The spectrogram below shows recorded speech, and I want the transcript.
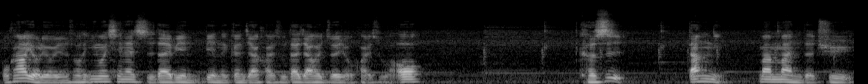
我看到有留言说，因为现在时代变变得更加快速，大家会追求快速哦。可是，当你慢慢的去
